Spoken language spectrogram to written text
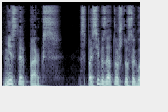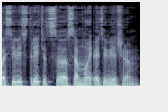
«Мистер Паркс, спасибо за то, что согласились встретиться со мной этим вечером.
